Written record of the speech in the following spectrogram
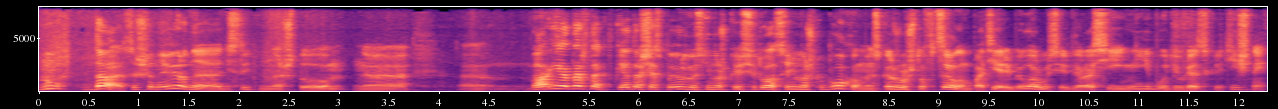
Ну, да, совершенно верно, действительно, что э, э, а я даже так, я даже сейчас повернусь немножко ситуацию немножко боком и скажу, что в целом потеря Беларуси для России не будет являться критичной.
